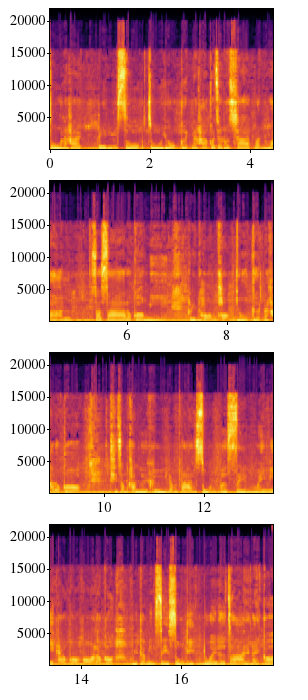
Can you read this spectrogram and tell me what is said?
ซูนะคะ กลิ่นโซจูโยเกิร์ตนะคะ ก็จะรสชาติหวานหวานๆซ่าแล้วก็มีกลิ่นหอมของโยเกิร์ตนะคะ แล้วก็ที่สำคัญเลยคือน้ำตาล0%เปอร์เซ็นไม่มีแอลกอฮอล์แล้วก็วิตามินซีสูงอีกด้วยเธอจ๋ายังไงก็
